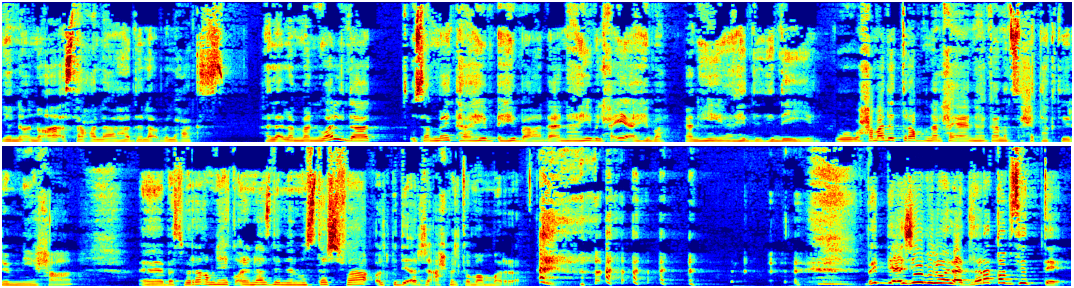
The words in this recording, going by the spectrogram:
يعني إنه أقسى على هذا. لا بالعكس. هلأ لما انولدت وسميتها هب هبة لأنها هي بالحقيقة هبة. يعني هي هدية. وحمدت ربنا الحقيقة إنها كانت صحتها كتير منيحة. آه، بس بالرغم من هيك وأنا نازلة من المستشفى قلت بدي أرجع أحمل كمان مرة. بدي أجيب الولد لرقم ستة.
